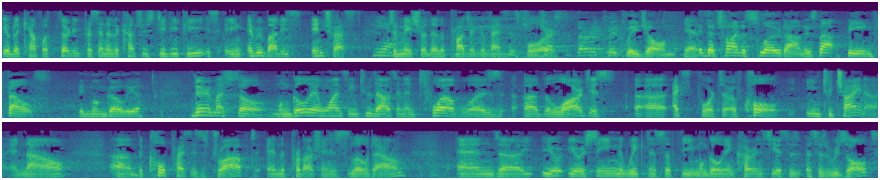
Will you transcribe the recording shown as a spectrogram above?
It would account for 30% of the country's GDP. It's in everybody's interest yeah. to make sure that the project advances forward. Just very quickly, John, yes. the China slowdown, is that being felt in Mongolia? Very much so. Mongolia once in 2012 was uh, the largest uh, exporter of coal into China, and now um, the coal prices dropped and the production has slowed down, and uh, you're, you're, seeing the weakness of the Mongolian currency as a, as a result.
